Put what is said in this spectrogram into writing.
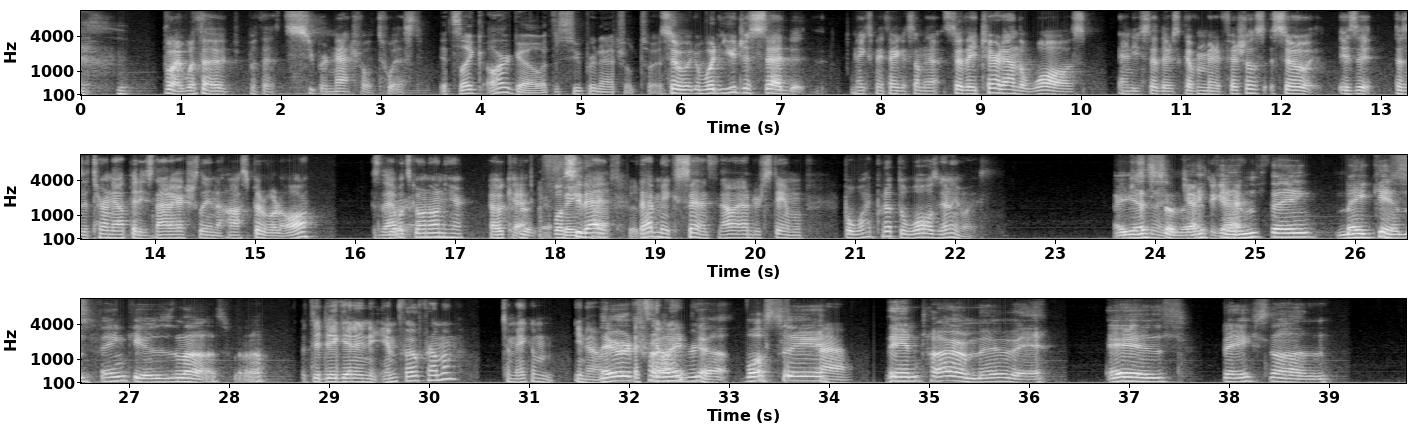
but with a with a supernatural twist. It's like Argo with a supernatural twist. So what you just said makes me think of something. Else. So they tear down the walls, and you said there's government officials. So is it? Does it turn out that he's not actually in the hospital at all? Is that what's going on here? Okay. Correct. Well, see that hospital. that makes sense. Now I understand. But why put up the walls anyways? I guess to gonna inject make him think, make him think he was in the hospital. But did they get any info from him to make him? You know, They were that's the trying to. We'll see. Ah, the entire movie is based on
